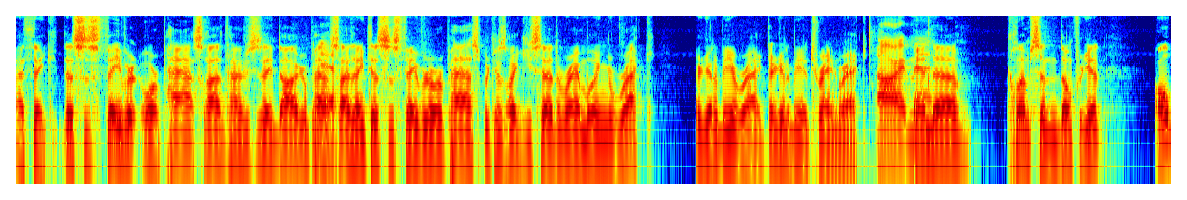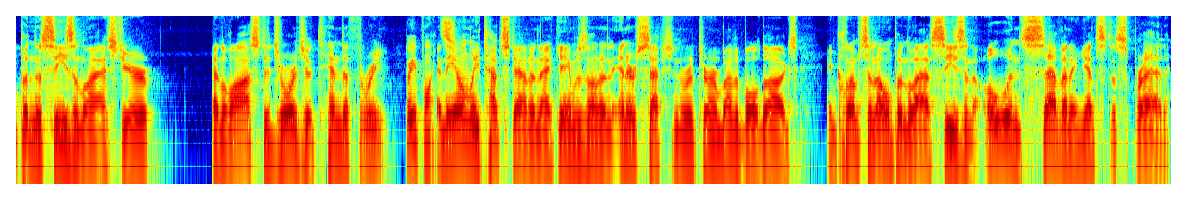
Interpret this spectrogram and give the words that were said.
I think this is favorite or pass. A lot of times you say dog or pass. Yeah. I think this is favorite or pass because, like you said, the rambling wreck. They're going to be a wreck. They're going to be a train wreck. All right, Matt. And uh, Clemson, don't forget, opened the season last year and lost to Georgia ten to three. Three points. And the only touchdown in that game was on an interception return by the Bulldogs. And Clemson opened last season 0 7 against the spread.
